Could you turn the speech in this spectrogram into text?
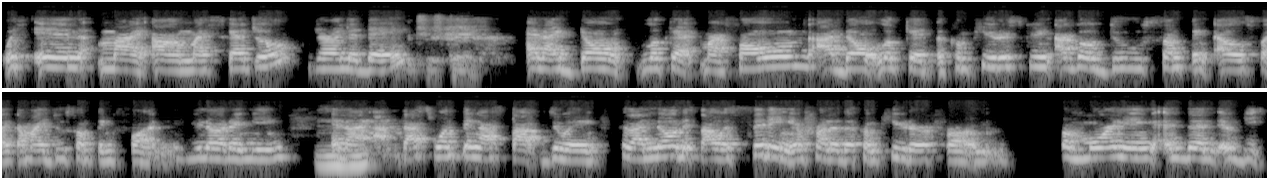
within my um, my schedule during the day Which is good. and I don't look at my phone. I don't look at the computer screen. I go do something else. Like I might do something fun. You know what I mean? And Mhm. I, I- that's one thing I stopped doing because I noticed I was sitting in front of the computer from from morning and then it would be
